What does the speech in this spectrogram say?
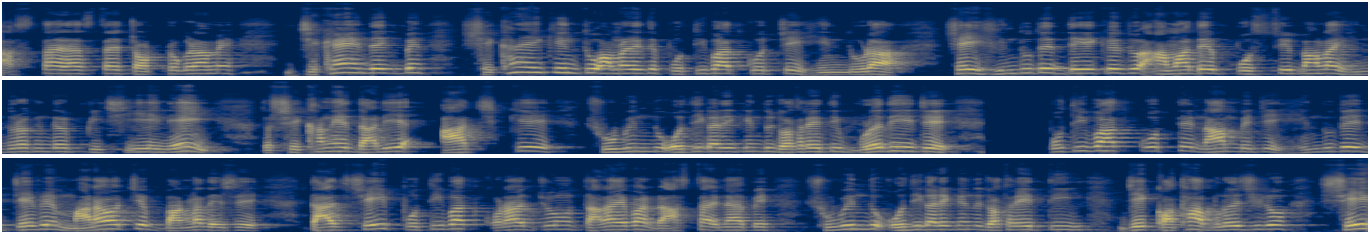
রাস্তায় রাস্তায়, চট্টগ্রামে যেখানে দেখবেন, সেখানেই কিন্তু আমরা দেখতে প্রতিবাদ করছে হিন্দুরা। সেই হিন্দুদের দেখে কিন্তু আমাদের পশ্চিমবাংলার হিন্দুরা কিন্তু পিছিয়ে নেই। তো সেখানে দাঁড়িয়ে আজকে শুভেন্দু অধিকারী কিন্তু যথারীতি বলে দিয়েছে প্রতিবাদ করতে নামবে যে হিন্দুদের যেভাবে মারা হচ্ছে বাংলাদেশে তার সেই প্রতিবাদ করার জন্য তারা এবার রাস্তায় নামবে। শুভেন্দু অধিকারী কিন্তু যথারীতি যে কথা বলেছিল সেই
